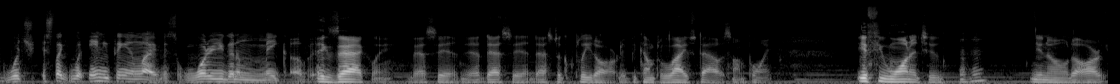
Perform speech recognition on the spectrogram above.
which it's like with anything in life. It's what are you gonna make of it? Exactly. That's it. That's it. That's the complete art. It becomes a lifestyle at some point, if you wanted to. Mm-hmm. You know, the art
